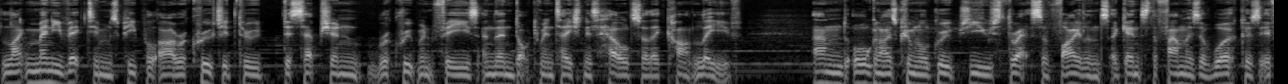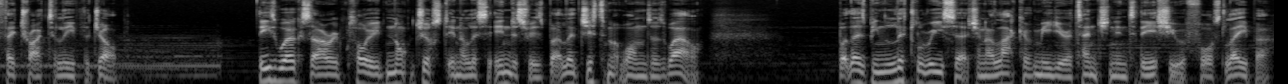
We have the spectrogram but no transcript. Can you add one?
Like many victims, people are recruited through deception, recruitment fees, and then documentation is held so they can't leave and organised criminal groups use threats of violence against the families of workers if they try to leave the job. These workers are employed not just in illicit industries but legitimate ones as well. But there's been little research and a lack of media attention into the issue of forced labour.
